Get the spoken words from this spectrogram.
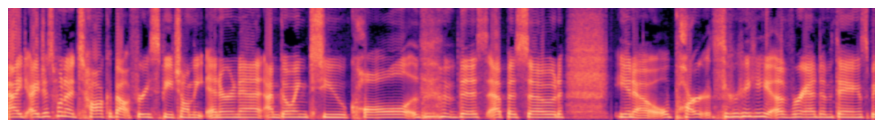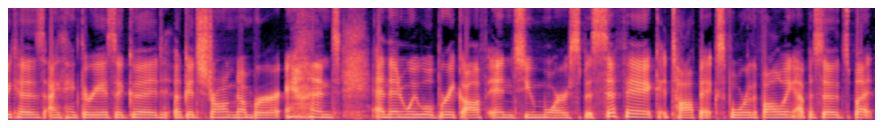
I, I just want to talk about free speech on the internet. I'm going to call this episode, you know, part three three of random things because I think three is a good a good strong number, and and then we will break off into more specific topics for the following episodes. But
